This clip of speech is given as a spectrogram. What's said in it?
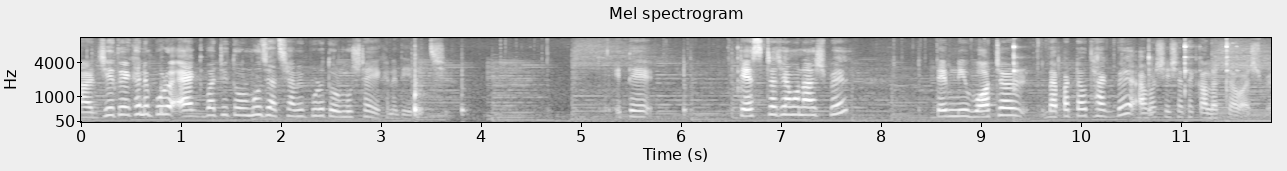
আর যেহেতু এখানে পুরো এক বাটি তরমুজ আছে আমি পুরো তরমুজটাই এখানে দিয়ে দিচ্ছি। এতে টেস্টটা যেমন আসবে তেমনি ওয়াটার ব্যাপারটাও থাকবে আবার সেই সাথে কালারটাও আসবে।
